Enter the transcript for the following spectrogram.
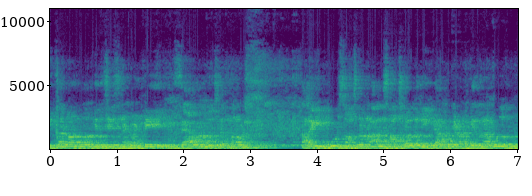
ఈ కరోనాలో మీరు చేసినటువంటి సేవలు చూశారు మన వాళ్ళు అలాగే ఈ మూడు సంవత్సరాలు నాలుగు సంవత్సరాల్లో ఈ గడప గడపకి వెళ్ళినప్పుడు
